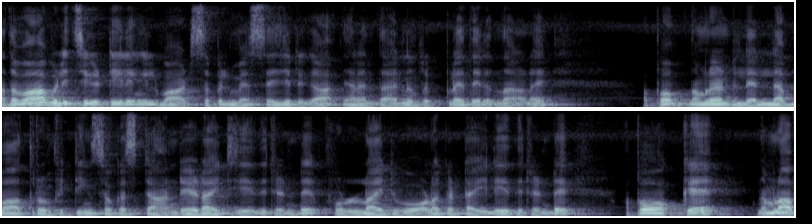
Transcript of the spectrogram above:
അഥവാ വിളിച്ച് കിട്ടിയില്ലെങ്കിൽ വാട്സപ്പിൽ മെസ്സേജ് ഇടുക. ഞാൻ എന്തായാലും റിപ്ലൈ തരുന്നതാണ്. അപ്പം നമ്മൾ കണ്ടില്ല എല്ലാ ബാത്റൂം ഫിറ്റിങ്സൊക്കെ സ്റ്റാൻഡേർഡായിട്ട് ചെയ്തിട്ടുണ്ട്. ഫുള്ളായിട്ട് വോളൊക്കെ ടൈൽ ചെയ്തിട്ടുണ്ട്. അപ്പോൾ ഒക്കെ നമ്മൾ ആ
